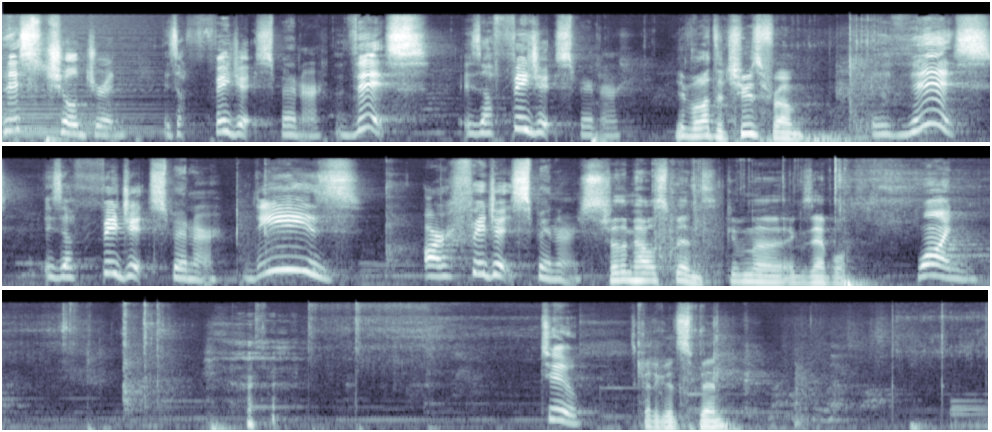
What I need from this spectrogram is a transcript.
this children is a fidget spinner. This is a fidget spinner. You have a lot to choose from. This is a fidget spinner. These are fidget spinners. Show them how it spins. Give them an example. One, two, It's got a good spin. Ooh,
